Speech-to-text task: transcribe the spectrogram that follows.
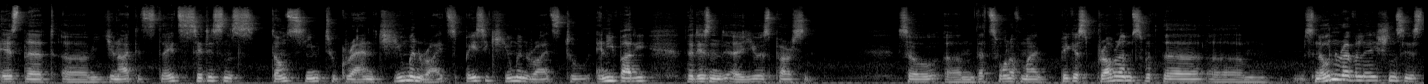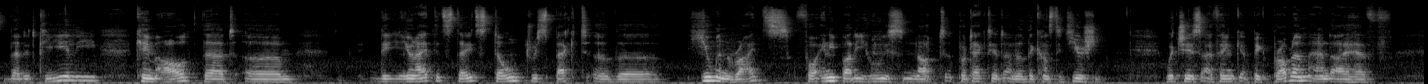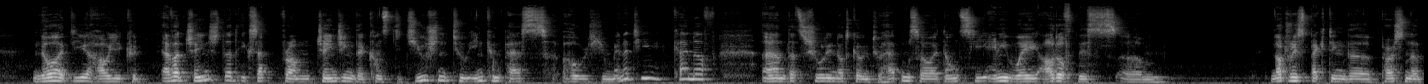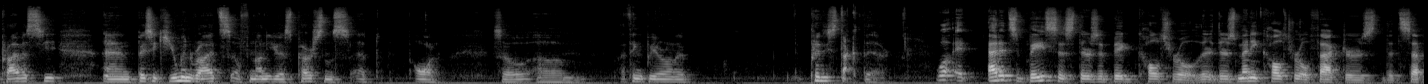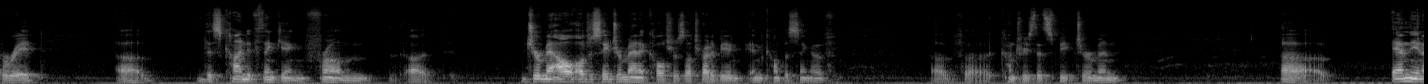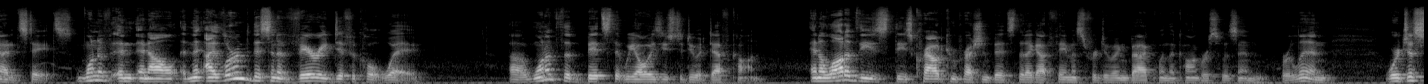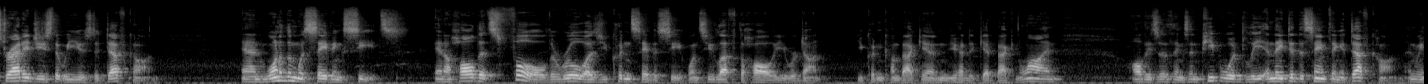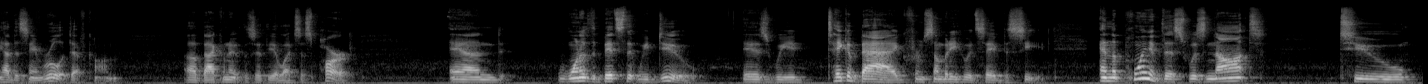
is that um, United States citizens don't seem to grant human rights, basic human rights, to anybody that isn't a U.S. person. So um, that's one of my biggest problems with the um, Snowden revelations is that it clearly came out that um, the United States don't respect uh, the human rights for anybody who is not protected under the Constitution, which is, I think, a big problem. And I have no idea how you could ever change that except from changing the Constitution to encompass whole humanity, kind of. And that's surely not going to happen. So I don't see any way out of this. Um, not respecting the personal privacy and basic human rights of non-US persons at all. So um, I think we are on a pretty stuck there. Well, it, at its basis, there's a big cultural. There, there's many cultural factors that separate uh, this kind of thinking from uh, German. I'll, I'll just say Germanic cultures. I'll try to be en- encompassing of of uh, countries that speak German. Uh, and the United States. One of and, and I'll and I learned this in a very difficult way. Uh, one of the bits that we always used to do at DEF CON, and a lot of these these crowd compression bits that I got famous for doing back when the Congress was in Berlin, were just strategies that we used at DEF CON. And one of them was saving seats. In a hall that's full, the rule was you couldn't save a seat. Once you left the hall, you were done. You couldn't come back in. You had to get back in line all these other things. And people would leave, and they did the same thing at DEF CON, and we had the same rule at DEF CON uh, back when it was at the Alexis Park. And one of the bits that we do is we'd take a bag from somebody who had saved a seat. And the point of this was not to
